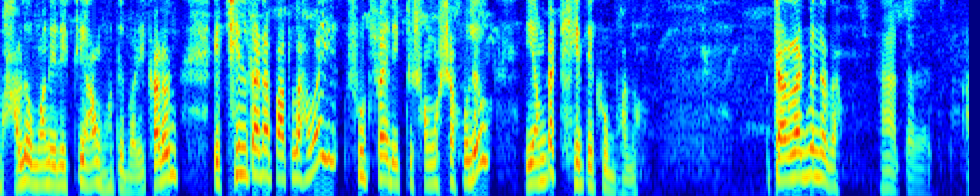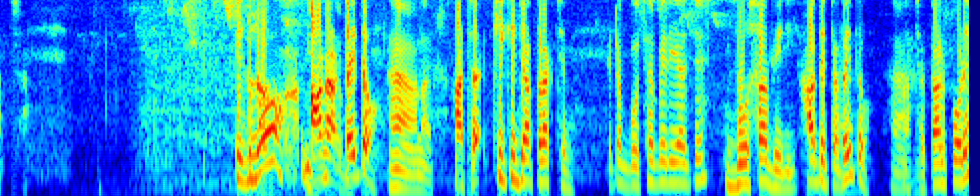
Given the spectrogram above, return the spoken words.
ভালো মানের একটি আম হতে পারে। কারণ এই ছিলকাটা পাতলা হওয়ায় ফ্রুট ফ্রাইয়ের একটু সমস্যা হলেও এই আমটা খেতে খুব ভালো। চারা রাখবেন দাদা? হ্যাঁ চারা আছে। আচ্ছা। এগুলো আনার তাই তো? হ্যাঁ আনার। আচ্ছা কি কি জাত রাখছেন? এটা বোসা বেরিয়ে আছে। বোসা বেরি হাতেরটা তাই তো? হ্যাঁ আচ্ছা তারপরে?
